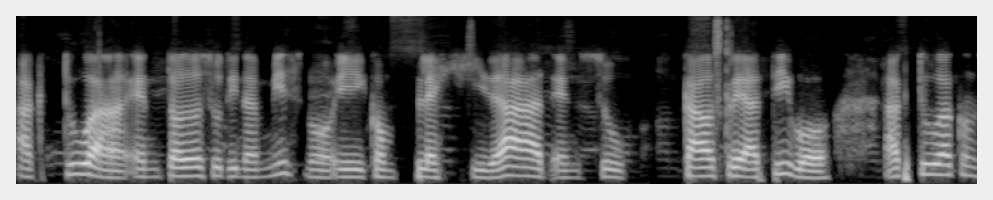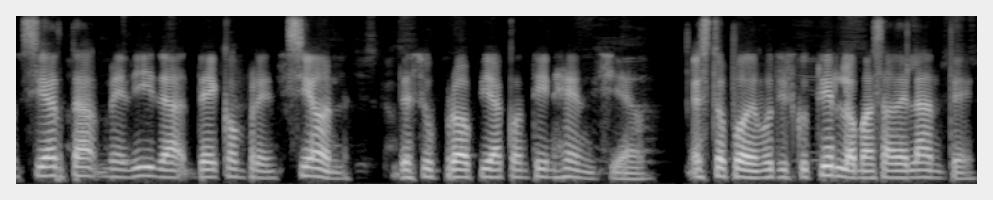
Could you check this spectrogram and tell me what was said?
actúa en todo su dinamismo y complejidad, en su caos creativo, actúa con cierta medida de comprensión de su propia contingencia. Esto podemos discutirlo más adelante.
